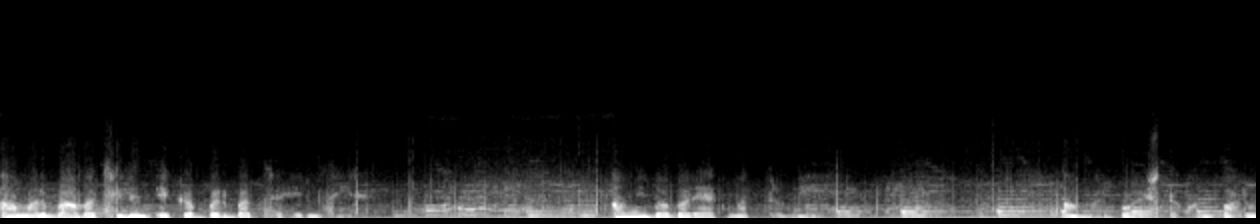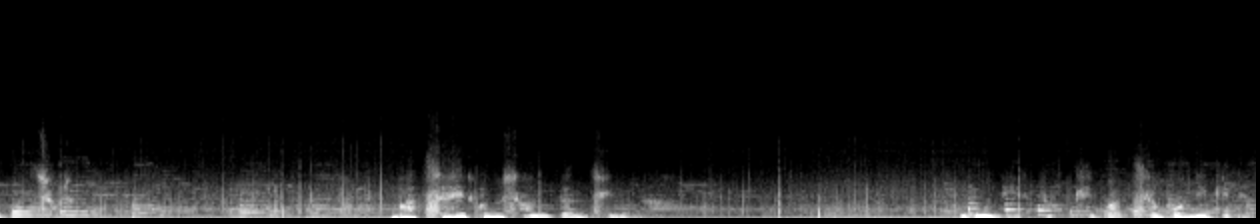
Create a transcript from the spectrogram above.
আমার বাবা ছিলেন একাব্বার বাদশাহের উজির। আমি বাবার একমাত্র মেয়ে। আমার বয়স তখন বারো বছর। বাদশাহের কোনো সন্তান ছিল না। বনের দুঃখে বাদশা বনে গেলেন।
